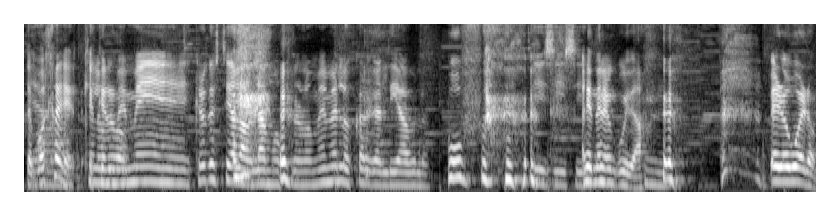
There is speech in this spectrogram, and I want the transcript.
¿Te Ya, puedes creer? Que Es los no- memes, creo que esto ya lo hablamos, pero los memes los carga el diablo. Uf, Sí, sí, sí. hay que tener cuidado. Mm. Pero bueno.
